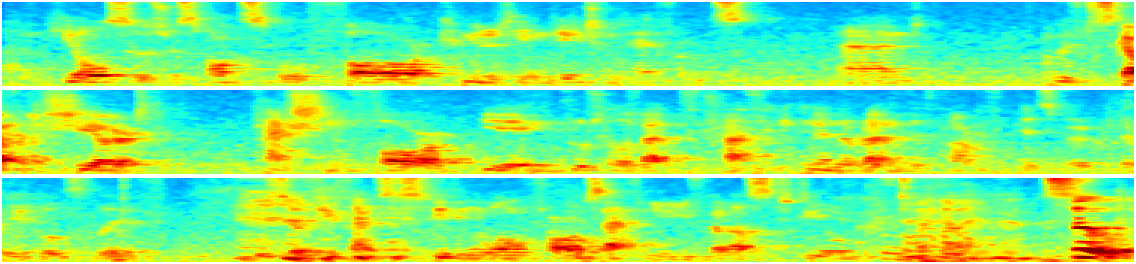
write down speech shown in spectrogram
Um, he also is responsible for community engagement efforts and we've discovered a shared passion for being brutal about the traffic in and around the part of Pittsburgh where we both live. So if you fancy speeding along Forbes Avenue, you've got us to deal with. so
